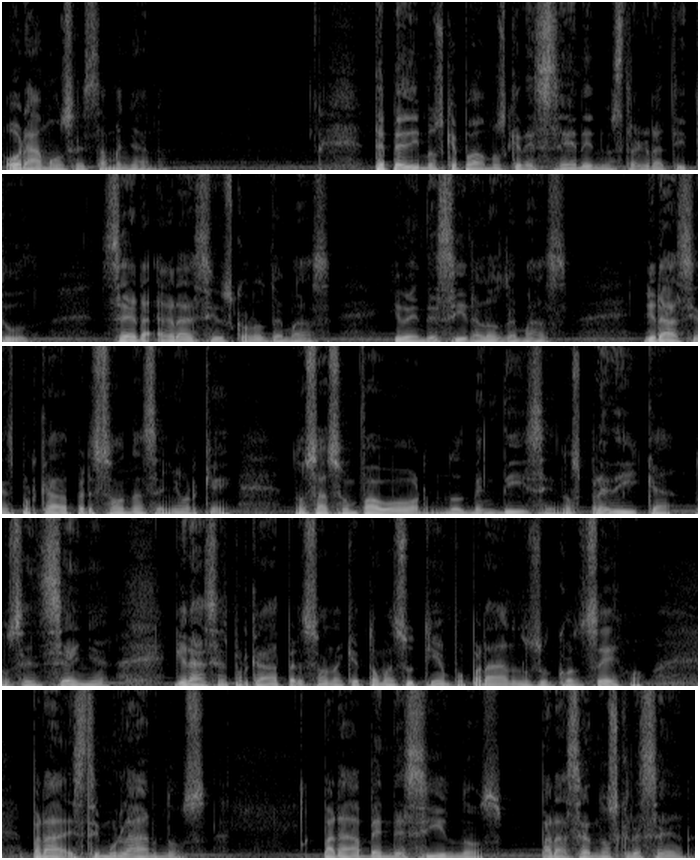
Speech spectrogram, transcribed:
oramos esta mañana. Te pedimos que podamos crecer en nuestra gratitud, ser agradecidos con los demás y bendecir a los demás. Gracias por cada persona, Señor, que nos hace un favor, nos bendice, nos predica, nos enseña. Gracias por cada persona que toma su tiempo para darnos un consejo, para estimularnos, para bendecirnos, para hacernos crecer,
